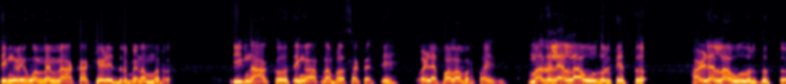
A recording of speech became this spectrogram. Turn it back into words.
ತಿಂಗಳಿಗೆ ಒಮ್ಮೆ ಹಾಕಕ್ಕೆ ಹೇಳಿದ್ರು ಮೇಡಮ್ ಅವರು. ಈಗ ನಾಲ್ಕು ತಿಂಗಳಾತ್ ನಾ ಬಳಸಕತ್ತಿ, ಒಳ್ಳೆ ಫಲ ಬರ್ತಾ ಇದೆ. ಮೊದಲೆಲ್ಲ ಉದುರ್ತಿತ್ತು, ಹಳ್ಳೆಲ್ಲ ಉದುರ್ತಿತ್ತು.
